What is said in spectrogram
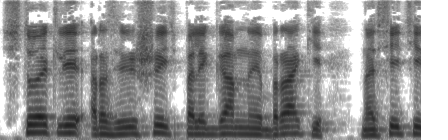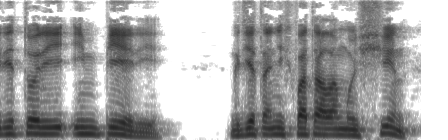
Стоит ли разрешить полигамные браки на всей территории империи? Где-то не хватало мужчин,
